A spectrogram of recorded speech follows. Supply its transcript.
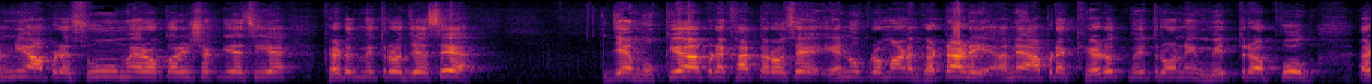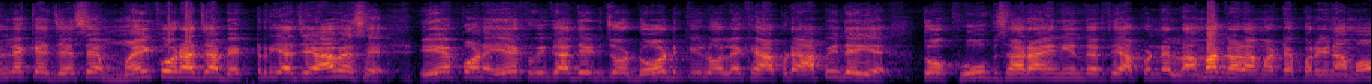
અન્ય આપણે શું ઉમેરો કરી શકીએ છીએ? ખેડૂત મિત્રો, જે છે જે મુખ્ય આપણે ખાતરો છે, એનું પ્રમાણ ઘટાડી અને આપણે ખેડૂત મિત્રોની મિત્ર ફૂગ, એટલે કે જે છે મૈકો રાજા બેક્ટેરિયા જે આવે છે, એ પણ એક વીઘા દીઠ જો દોઢ કિલો લેખે આપણે આપી દઈએ, તો ખૂબ સારા એની અંદરથી આપણને લાંબા ગાળા માટે પરિણામો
